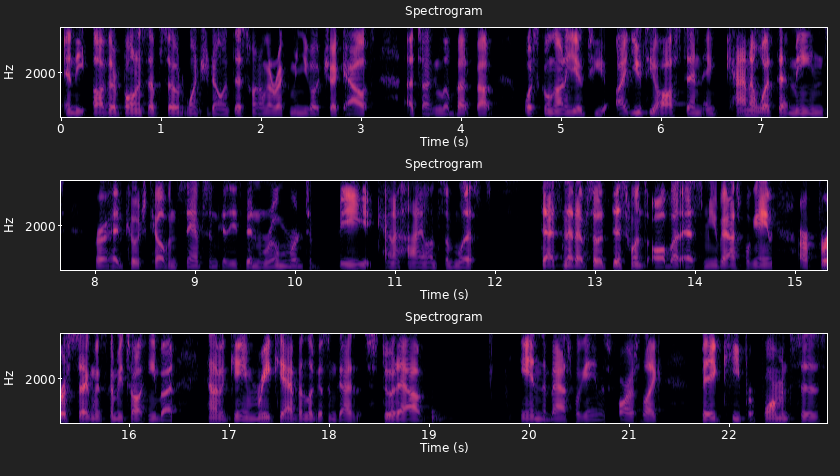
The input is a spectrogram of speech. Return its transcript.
and the other bonus episode, once you're done with this one, I'm going to recommend you go check out uh, talking a little bit about what's going on at UT, at UT Austin and kind of what that means for our head coach Kelvin Sampson because he's been rumored to be kind of high on some lists. That's in that episode. This one's all about SMU basketball game. Our first segment is going to be talking about kind of a game recap and look at some guys that stood out in the basketball game as far as like big key performances.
